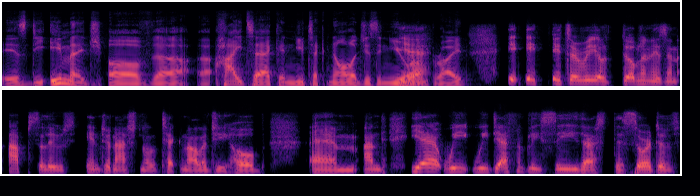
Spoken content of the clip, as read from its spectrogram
Is the image of uh, high tech and new technologies in Europe, yeah. right? It, it, it's a real, Dublin is an absolute international technology hub. Um, and yeah, we we definitely see that the sort of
